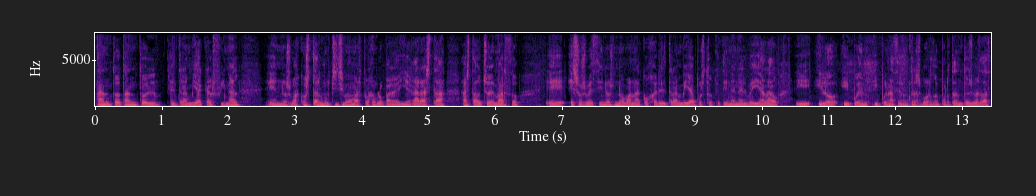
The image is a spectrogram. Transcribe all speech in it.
tanto, tanto el, tranvía que al final eh, nos va a costar muchísimo más. Por ejemplo, para llegar hasta, hasta 8 de marzo, eh, esos vecinos no van a coger el tranvía, puesto que tienen el BI al lado y, y, lo, y, pueden, y pueden hacer un transbordo. Por tanto, es verdad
